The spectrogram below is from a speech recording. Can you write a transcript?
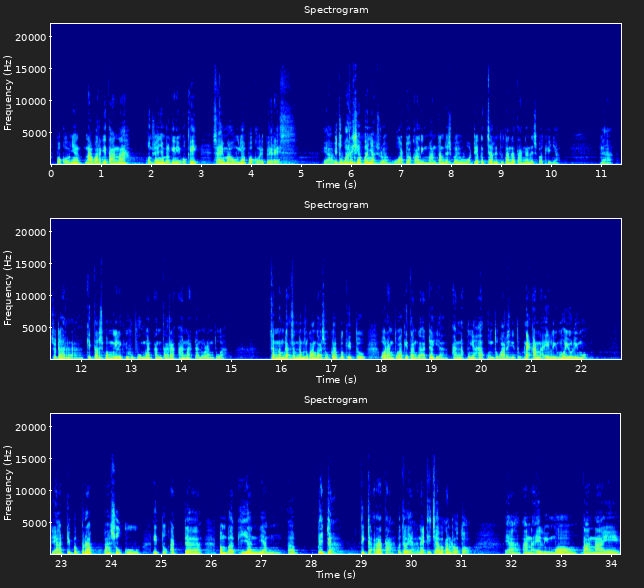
pokoknya nawar ke tanah om saya nyamper gini oke okay, saya maunya pokoknya beres. Ya itu warisnya banyak sudah. Wadah Kalimantan dan sebagainya. Wah dia kejar itu tanda tangan dan sebagainya Nah, saudara, kita harus memiliki hubungan antara anak dan orang tua. Seneng enggak seneng, suka enggak suka, begitu orang tua kita enggak ada ya, anak punya hak untuk waris itu. Nek anak limo, yo limo. Ya, di beberapa suku itu ada pembagian yang uh, beda, tidak rata, betul ya. Nek di Jawa kan roto. Ya, anak limo, tanai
